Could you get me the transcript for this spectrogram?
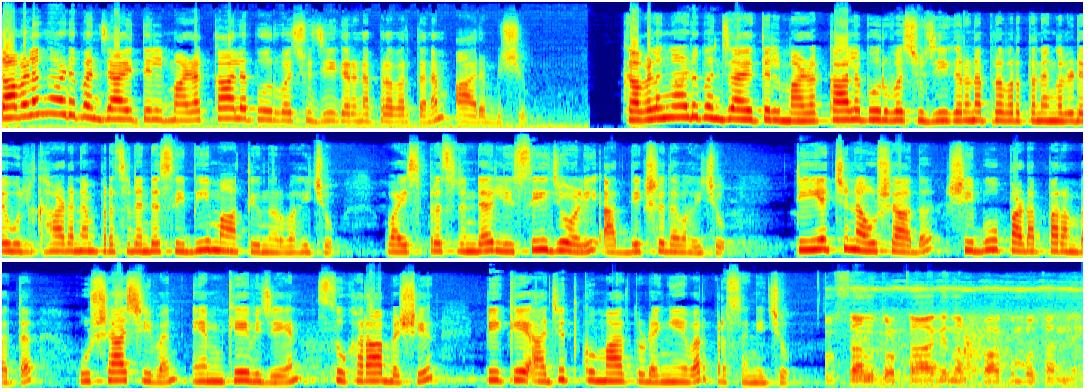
കവളങ്ങാട് പഞ്ചായത്തിൽ മഴക്കാലപൂർവ ശുചീകരണ പ്രവർത്തനം ആരംഭിച്ചു. കവളങ്ങാട് പഞ്ചായത്തിൽ മഴക്കാലപൂർവ ശുചീകരണ പ്രവർത്തനങ്ങളുടെ ഉദ്ഘാടനം പ്രസിഡന്റ് സിബി മാത്യു നിർവഹിച്ചു. വൈസ് പ്രസിഡന്റ് ലിസി ജോളി അധ്യക്ഷത വഹിച്ചു. T H Noushad Shibu Padapparambath Usha Shivan M K Vijayan Suhara Basheer P K Ajith Kumar തുടങ്ങിയവർ പ്രസംഗിച്ചു. സംസ്ഥാനത്തൊട്ടാകെ നടപ്പാക്കുമ്പോൾ തന്നെ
